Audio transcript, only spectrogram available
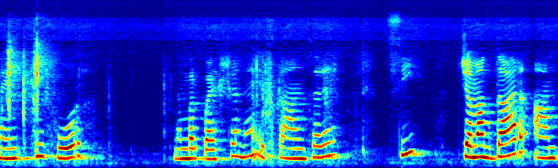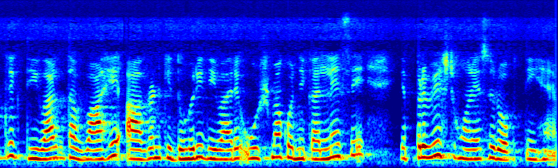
94 नंबर क्वेश्चन है। इसका आंसर है सी चमकदार आंतरिक दीवार तथा बाह्य आवरण की दोहरी दीवारें ऊष्मा को निकलने से या प्रविष्ट होने से रोकती हैं।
